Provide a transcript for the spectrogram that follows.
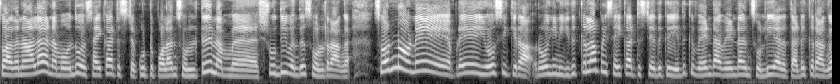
ஸோ அதனால் நம்ம வந்து ஒரு சைக்காட்டிஸ்ட்டை கூட்டு போகலான்னு சொல்லிட்டு நம்ம ஸ்ருதி வந்து சொல்கிறாங்க சொன்னோடனே அப்படியே யோசிக்கிறா. ரோஹிணி இதுக்கெல்லாம் போய் சைக்காட்டிஸ்ட் எதுக்கு? எதுக்கு வேண்டாம் வேண்டாம்னு சொல்லி அதை தடுக்கிறாங்க.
